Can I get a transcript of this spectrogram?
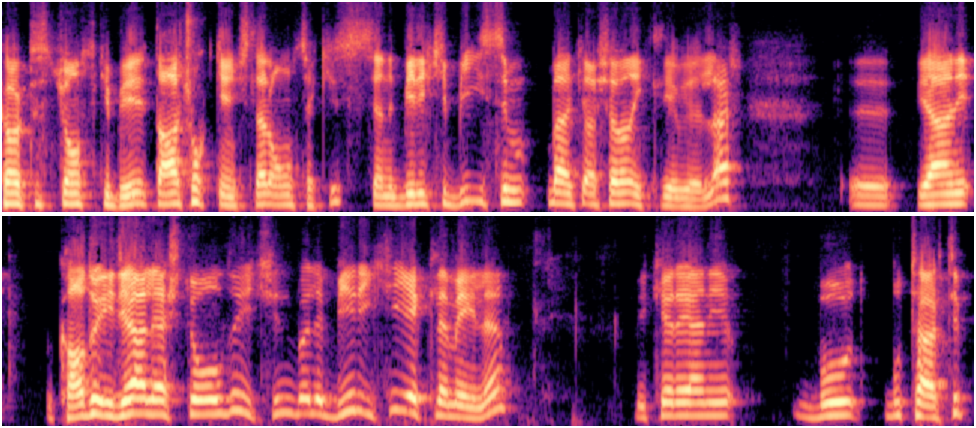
Curtis Jones gibi. Daha çok gençler 18. Yani bir iki bir isim belki aşağıdan ekleyebilirler. Ee, yani kadro ideal yaşta olduğu için böyle bir iki eklemeyle bir kere yani bu bu tertip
